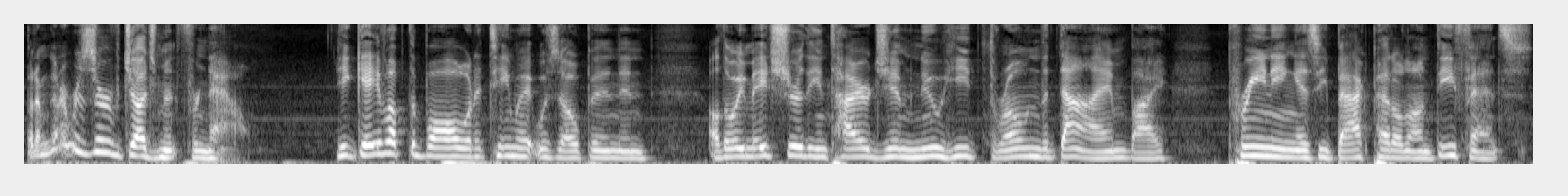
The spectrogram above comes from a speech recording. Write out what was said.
But I'm going to reserve judgment for now. He gave up the ball when a teammate was open, and although he made sure the entire gym knew he'd thrown the dime by preening as he backpedaled on defense,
